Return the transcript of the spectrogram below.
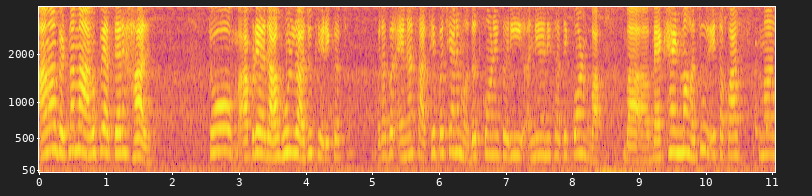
આમાં ઘટનામાં આરોપી અત્યારે હાલ. તો આપણે રાહુલ રાજુ ખેડેકર છે બરાબર? એના સાથે પછી આને મદદ કોણે કરી અને એની સાથે કોણ બેકહેન્ડમાં હતું એ તપાસમાં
